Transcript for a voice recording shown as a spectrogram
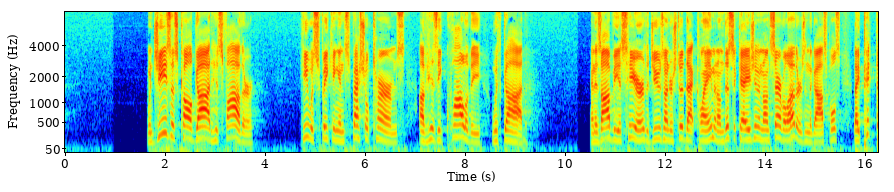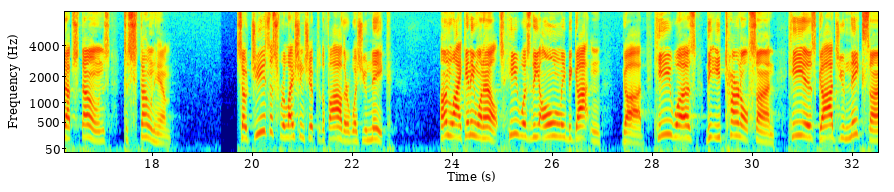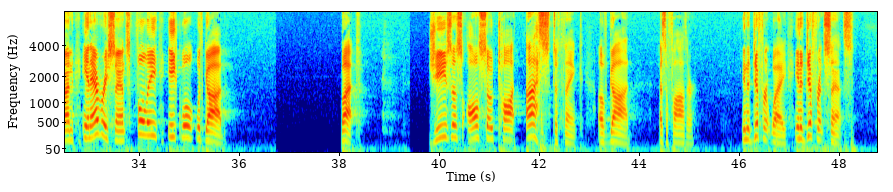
When Jesus called God his Father, he was speaking in special terms of his equality with God. And as obvious here, the Jews understood that claim, and on this occasion and on several others in the Gospels, they picked up stones to stone him. So Jesus' relationship to the Father was unique. Unlike anyone else, he was the only begotten God, he was the eternal Son. He is God's unique Son in every sense, fully equal with God. But Jesus also taught us to think of God as a Father in a different way, in a different sense.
